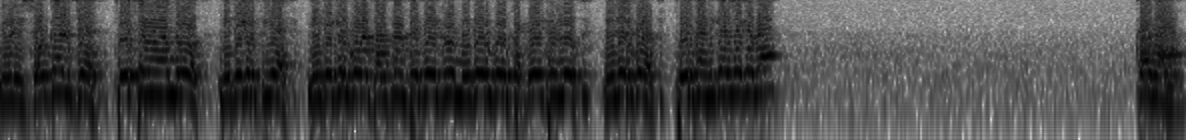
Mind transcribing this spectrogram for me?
ఇప్పుడు ఈ చే- చేసిన వాళ్ళందరూ మీ దగ్గర పిఏ మీ దగ్గర కూడా పర్సనల్ సెక్రటరీలు మీ దగ్గర కూడా సెక్రటరీలు మీ దగ్గర కూడా చేసిన అధికారులే కదా? కదా?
